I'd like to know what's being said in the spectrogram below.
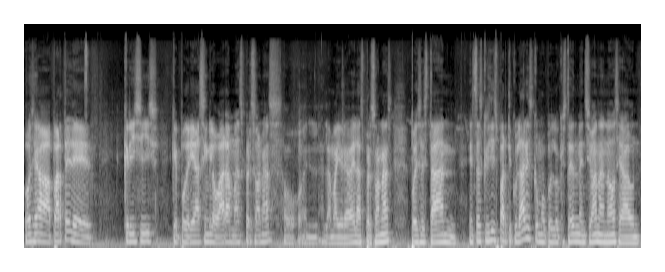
o sea, aparte de crisis que podrías englobar a más personas o en la mayoría de las personas, pues están estas crisis particulares como pues lo que ustedes mencionan, ¿no? O sea, un-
